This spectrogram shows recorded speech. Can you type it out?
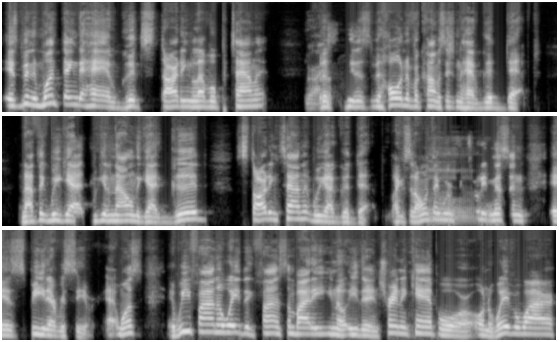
It's been one thing to have good starting level talent, right. but it's, it's a whole other conversation to have good depth. And I think we got we not only got good starting talent, we got good depth. Like I said, the only thing we're really mm. missing is speed at receiver. At once, if we find a way to find somebody, you know, either in training camp or on the waiver wire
